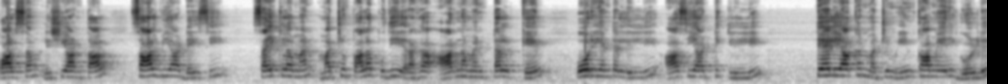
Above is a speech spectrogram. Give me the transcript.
balsam lisianthus salvia daisy cyclamen மற்றும் பல புதிய ரக ornamental kale oriental lily asiatic lily டேலியாக்கன் மற்றும் inca marigold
